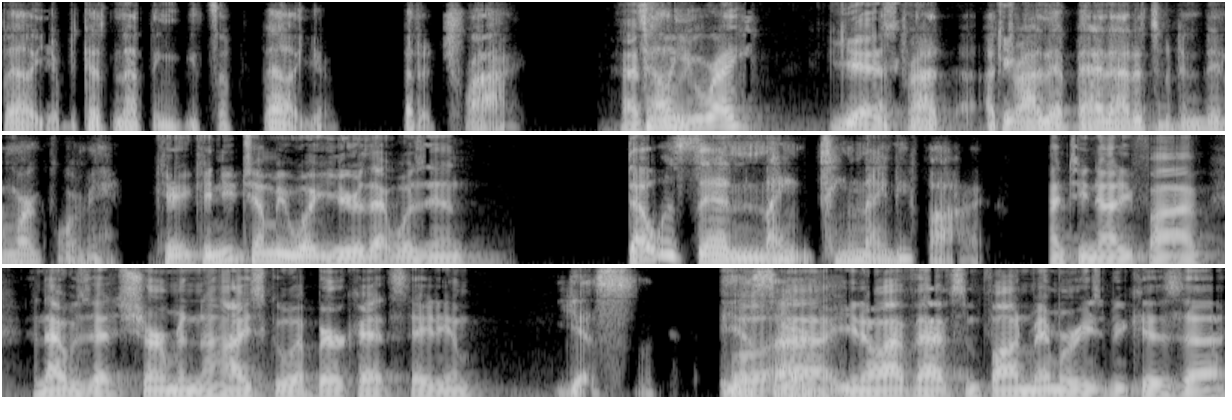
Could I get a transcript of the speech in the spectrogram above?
failure because nothing beats a failure but a try. Absolutely. Telling you right. Yes. I tried I can, tried that bad attitude and it didn't work for me. Can can you tell me what year that was in? That was in 1995. 1995. And that was at Sherman High School at Bearcat Stadium? Yes. Yes, well, sir. Uh, you know, I've had some fond memories because uh,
